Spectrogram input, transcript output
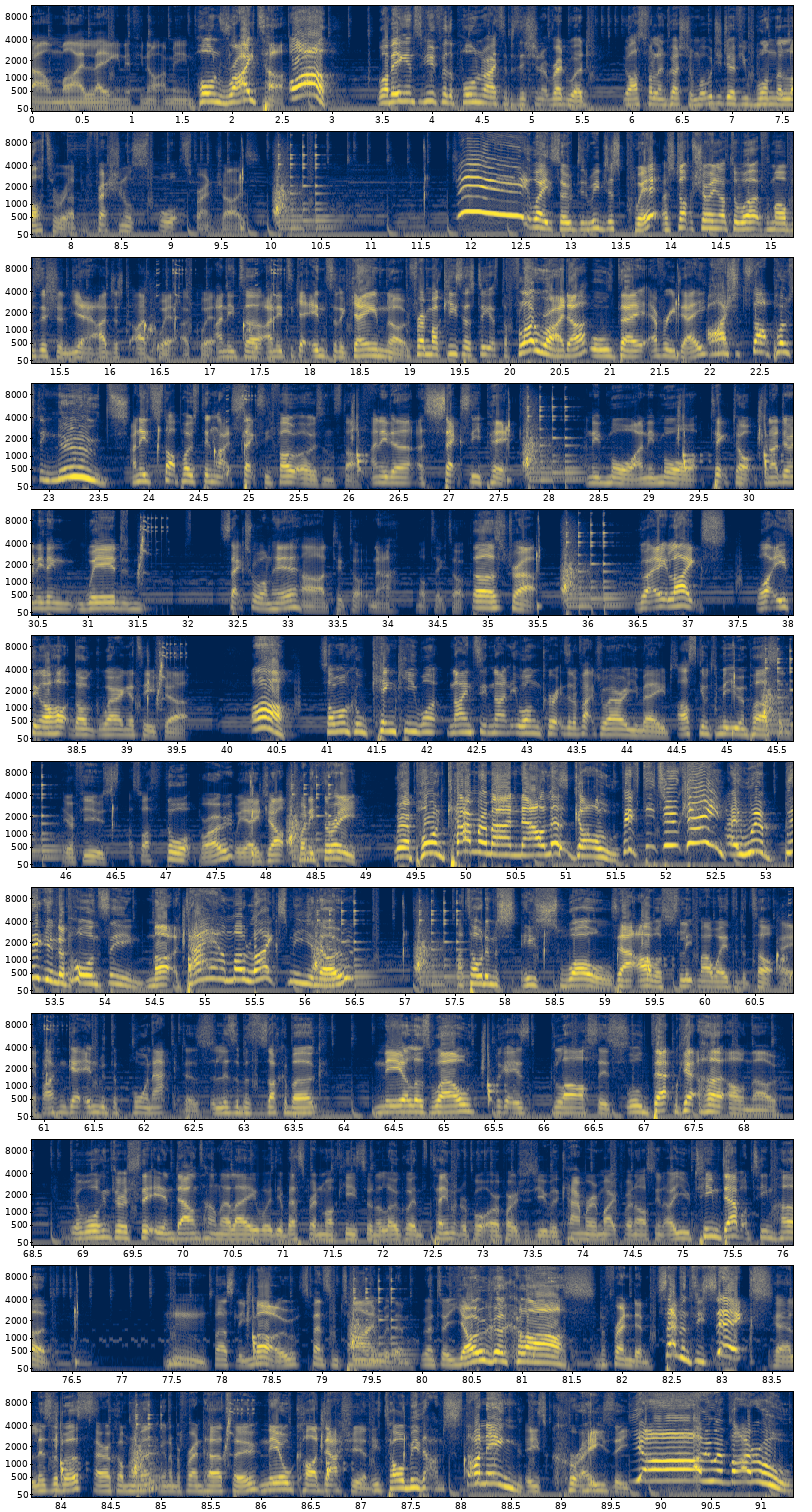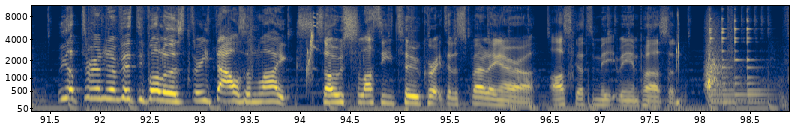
down my lane, if you know what I mean. Porn writer. Oh! While being interviewed for the porn writer position at Redwood, you asked the following question. What would you do if you won the lottery? A professional sports franchise. Gee! Wait, so did we just quit? I stopped showing up to work for my old position. Yeah, I just, I quit. I quit. I need to, I need to get into the game though. Friend Marquis has tickets to Flow Rider all day, every day. Oh, I should start posting nudes. I need to start posting like sexy photos and stuff. I need a, a sexy pic. I need more. I need more. TikTok. Can I do anything weird and sexual on here? Ah, TikTok. Nah, not TikTok. Thirst trap. We got eight likes while eating a hot dog wearing a t-shirt. Oh, someone called Kinky1991 corrected a factual error you made. Ask him to meet you in person. He refused. That's what I thought, bro. We age up. 23. We're a porn cameraman now. Let's go. 52k. Hey, we're big in the porn scene. Mo Damn, Mo likes me, you know. I told him he's swole. That I will sleep my way to the top. Hey, if I can get in with the porn actors, Elizabeth Zuckerberg, Neil as well. Look at his glasses. Will Depp get hurt? Oh no. You're walking through a city in downtown LA with your best friend Marquis when a local entertainment reporter approaches you with a camera and microphone asking, are you Team Depp or Team Heard? Hmm. Firstly, Mo, spend some time with him. We went to a yoga class. Befriend him. 76! Okay, Elizabeth, her compliment. I'm gonna befriend her too. Neil Kardashian. He told me that I'm stunning. He's crazy. Yo, we went viral. We got 350 followers, 3,000 likes. So Slutty too corrected a spelling error. Ask her to meet me in person.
